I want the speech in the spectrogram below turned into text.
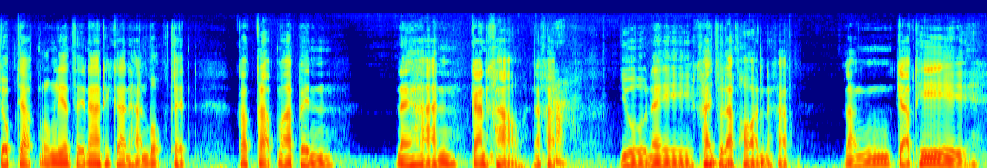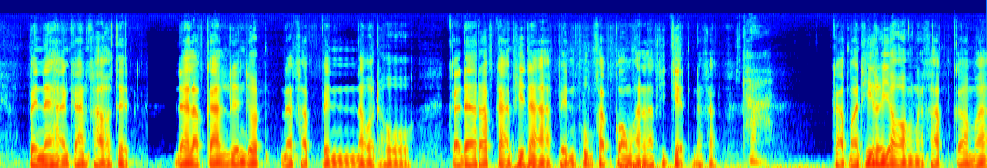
จบจากโรงเรียนเสนาธิการทหารบกเสร็จ ก็กลับมาเป็นนายทหารการข่าวนะครับค่ะอยู่ในค่ายจุฬาภรณ์นะครับ หลังจากที่เป็นนายทหารการข่าวเสร็จ ได้รับการเลื่อนยศนะครับ เป็นนาวโท ก็ได้รับการพิจารณาเป็นผู้บังคับกองพันรับที่ 7 นะครับค่ะกลับมาที่ระยองนะครับ ก็มา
